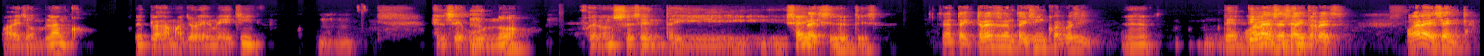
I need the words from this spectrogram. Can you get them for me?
pabellón blanco de Plaza Mayor en Medellín. El segundo fueron 66, 63, 65, algo así. De, Póngale 63. Póngale 60.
